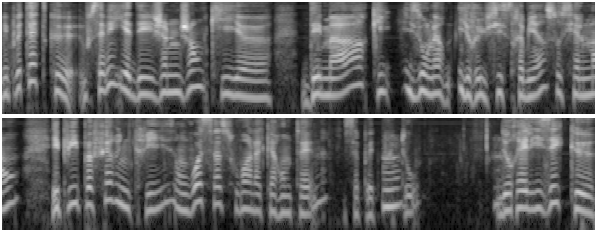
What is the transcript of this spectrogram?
Mais peut-être que, vous savez, il y a des jeunes gens qui euh, démarrent, qui ils ont l'air, ils réussissent très bien socialement, et puis ils peuvent faire une crise. On voit ça souvent à la quarantaine, ça peut être plus mmh. tôt de réaliser que,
